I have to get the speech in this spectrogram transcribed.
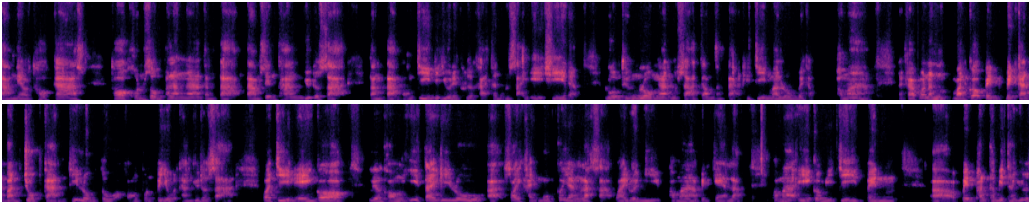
ตามแนวท่อก๊าซท่อขนส่งพลังงานต่างๆ ตามเส้นทางยุทธศาสตร์ต่างๆ ของจีนที่อยู่ในเครือข่ายถนนสายเอเชีย รวมถึงโรงงานอุตสาหกรรมต่างๆ ที่จีนมาลงไว้กับ พม่านะครับเพราะนั้นมันก็เป็นเป็นการบรรจบกันที่ลงตัวของผลประโยชน์ทางยุทธศาสตร์ ว่าจีนเองก็เรื่องของอีไตอีลู่อ่าสร้อยไข่มุกก็ยังรักษาไว้โดยมีพม่าเป็นแกนหลัก พม่าเองก็มีจีนเป็นอ่าเป็นพันธมิตรทางยุทธ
